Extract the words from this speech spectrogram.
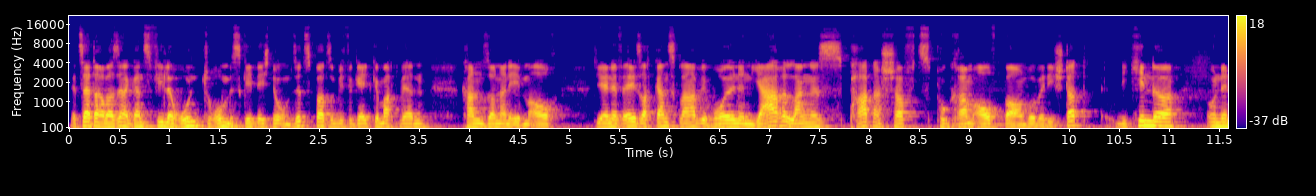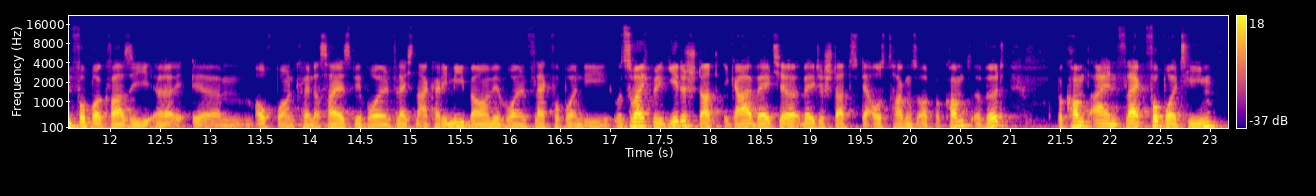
etc. Aber es sind halt ganz viele rundrum. Es geht nicht nur um Sitzplatz und wie viel Geld gemacht werden kann, sondern eben auch die NFL sagt ganz klar, wir wollen ein jahrelanges Partnerschaftsprogramm aufbauen, wo wir die Stadt, die Kinder und den Football quasi äh, ähm, aufbauen können. Das heißt, wir wollen vielleicht eine Akademie bauen, wir wollen Flag Football in die, und zum Beispiel jede Stadt, egal welche, welche Stadt der Austragungsort bekommt, äh, wird, bekommt ein Flag Football Team,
